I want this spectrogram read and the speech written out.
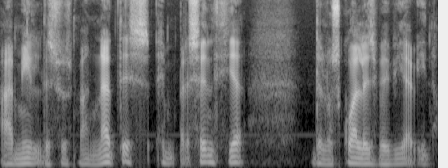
a mil de sus magnates en presencia de los cuales bebía vino.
